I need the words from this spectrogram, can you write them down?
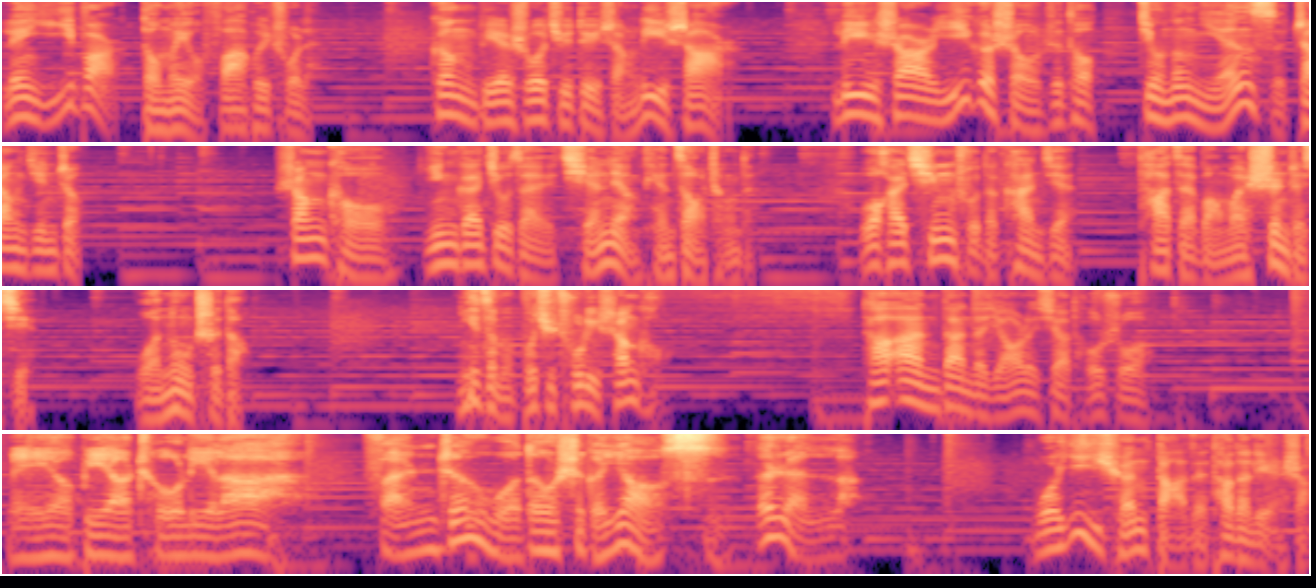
连一半都没有发挥出来，更别说去对上丽莎尔。丽莎尔一个手指头就能碾死张金正，伤口应该就在前两天造成的，我还清楚的看见他在往外渗着血。我怒斥道：“你怎么不去处理伤口？”他暗淡的摇了下头说：“没有必要处理了，反正我都是个要死的人了。”我一拳打在他的脸上。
